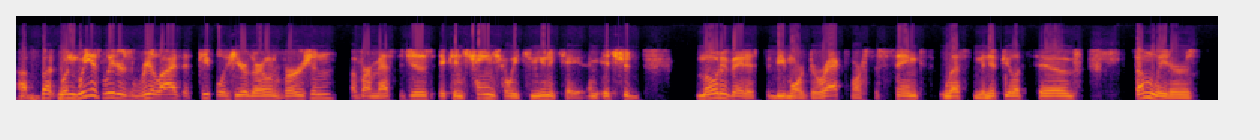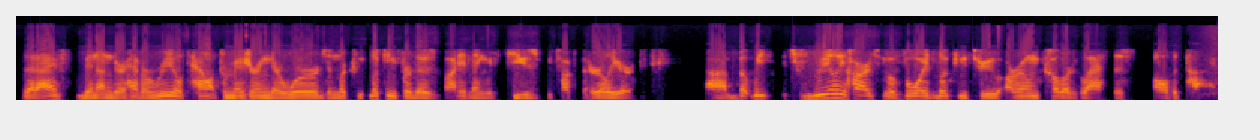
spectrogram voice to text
Uh, but when we as leaders realize that people hear their own version of our messages, it can change how we communicate. I mean, it should motivate us to be more direct, more succinct, less manipulative. Some leaders that I've been under have a real talent for measuring their words and look, looking for those body language cues we talked about earlier. Uh, but we, it's really hard to avoid looking through our own colored glasses all the time.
